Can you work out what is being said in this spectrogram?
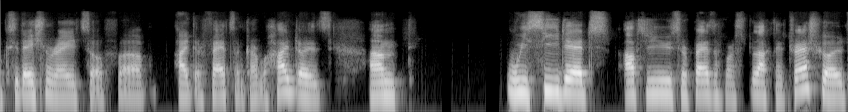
oxidation rates of uh, either fats and carbohydrates, um, we see that after you surpass the first lactate threshold,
